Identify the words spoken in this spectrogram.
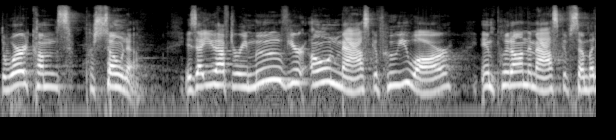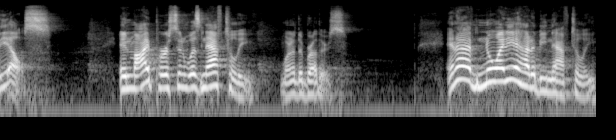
the word comes persona, is that you have to remove your own mask of who you are and put on the mask of somebody else. And my person was Naphtali, one of the brothers. And I have no idea how to be Naphtali.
